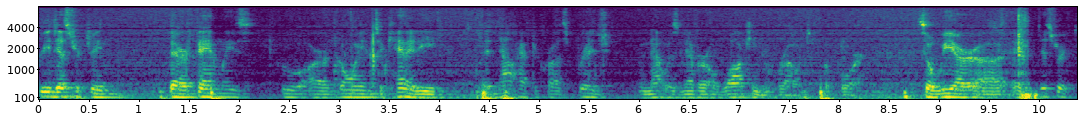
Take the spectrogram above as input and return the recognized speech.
redistricting, there are families who are going to Kennedy that now have to cross bridge, and that was never a walking route before. So we are, uh, as a district,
